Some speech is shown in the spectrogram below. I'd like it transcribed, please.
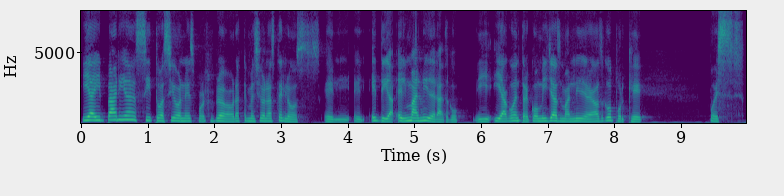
Y hay varias situaciones, por ejemplo, ahora que mencionaste los, el, el, el, mal liderazgo, y, y, hago entre comillas mal liderazgo porque, pues,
